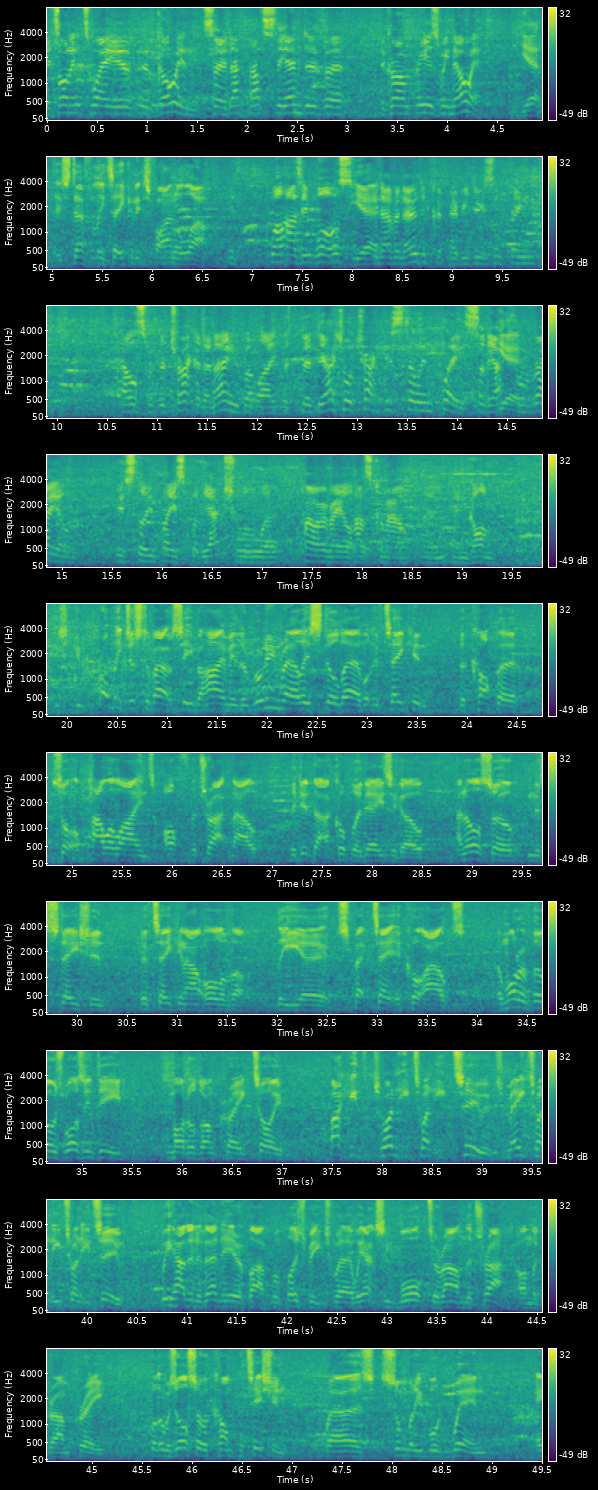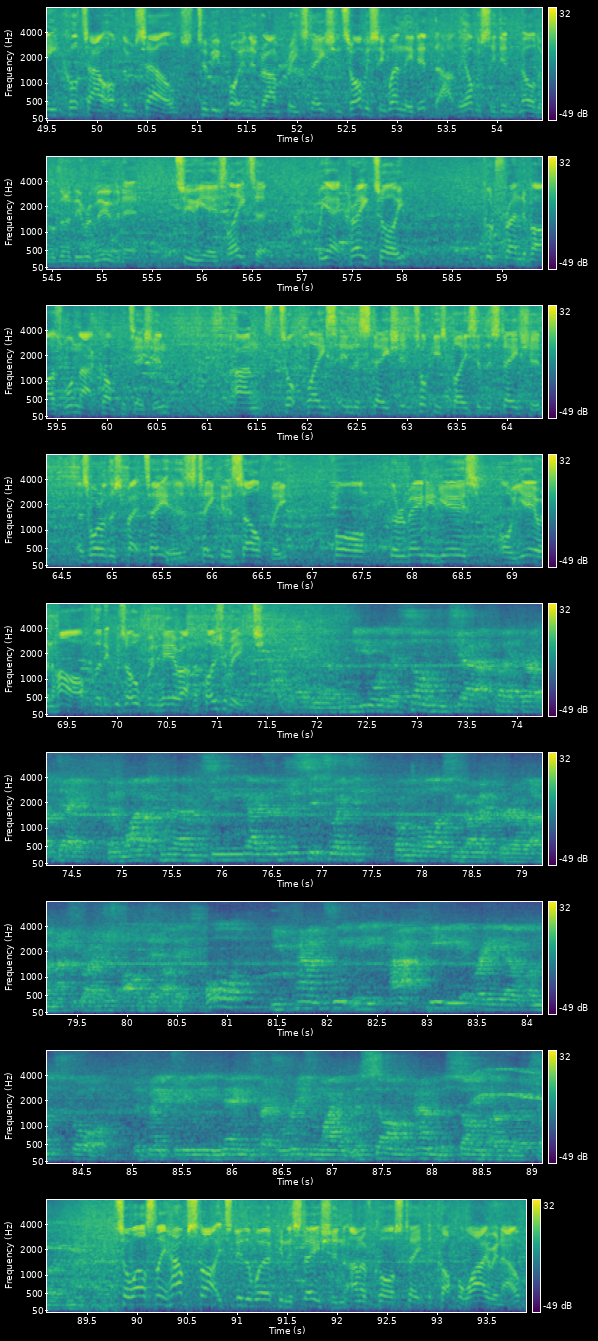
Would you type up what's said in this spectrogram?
it's on its way of, of going. So that, that's the end of uh, the Grand Prix as we know it. Yeah, it's definitely taken its final lap. It's, well, as it was, Yeah. you never know, they could maybe do something else with the track, I don't know, but like the, the, the actual track is still in place, so the actual Yeah. rail is still in place, but the actual uh, power rail has come out and, and gone. you can probably just about see behind me the running rail is still there but they've taken the copper sort of power lines off the track now. They did that a couple of days ago. And also in the station they've taken out all of the, the uh, spectator cutouts. And one of those was indeed modelled on Craig Toy. Back in 2022 it was May 2022 we had an event here at Blackpool Pleasure Beach where we actually walked around the track on the Grand Prix but there was also a competition whereas somebody would win a cutout of themselves to be put in the Grand Prix station. So obviously when they did that, they obviously didn't know they were going to be removing it two years later. But yeah, Craig Toy, good friend of ours, won that competition and took place in the station, took his place in the station as one of the spectators taking a selfie for the remaining years or year and a half that it was open here at the Pleasure Beach. If you want your songs and shout out play throughout the day, then why not come over and see me guys? I'm just situated from the Wallace and Gromit Grill, um, Matthew Grind, just opposite of it. Or you can tweet me at PB Radio underscore. Just make sure you leave your special reason why you want this song, and the song of your choice. So whilst they have started to do the work in the station and of course take the copper wiring out,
